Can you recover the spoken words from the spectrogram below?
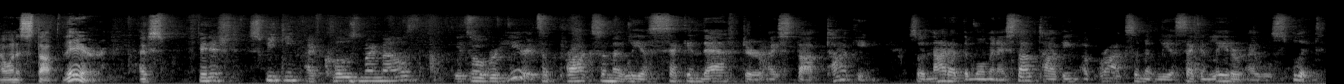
I want to stop there. I've finished speaking. I've closed my mouth. It's over here. It's approximately a second after I stop talking. So not at the moment I stop talking. Approximately a second later, I will split.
